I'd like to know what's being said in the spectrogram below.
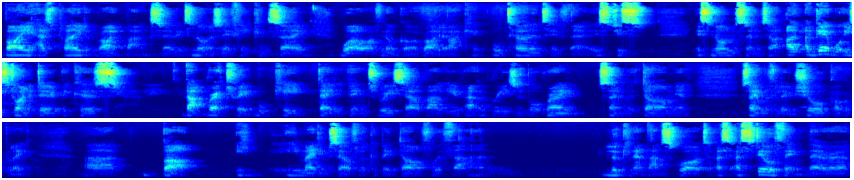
Bailly has played at right back, so it's not as if he can say, well, I've not got a right back alternative there. It's just, it's nonsense. I, I get what he's trying to do because that rhetoric will keep Daley Blind's resale value at a reasonable rate. Same with Darmian, same with Luke Shaw, probably. Uh, but he, he made himself look a bit daft with that. And looking at that squad, I, I still think there are,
